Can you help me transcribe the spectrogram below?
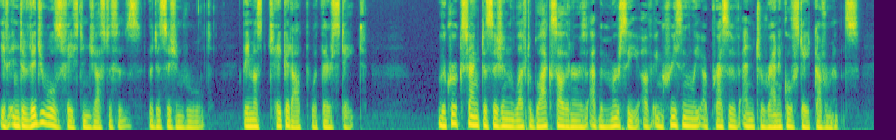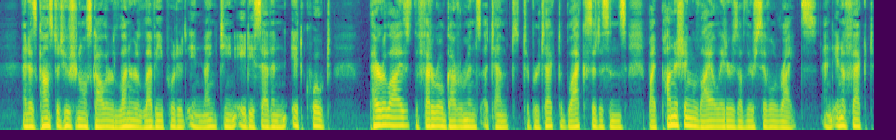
If individuals faced injustices, the decision ruled, they must take it up with their state. The Cruikshank decision left black Southerners at the mercy of increasingly oppressive and tyrannical state governments. And as constitutional scholar Leonard Levy put it in 1987, it, quote, paralyzed the federal government's attempt to protect black citizens by punishing violators of their civil rights, and in effect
